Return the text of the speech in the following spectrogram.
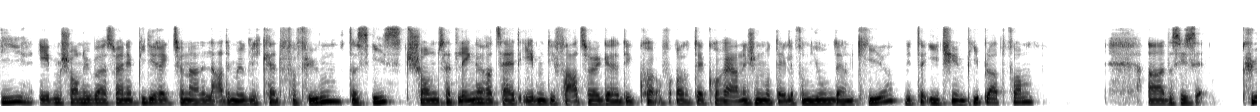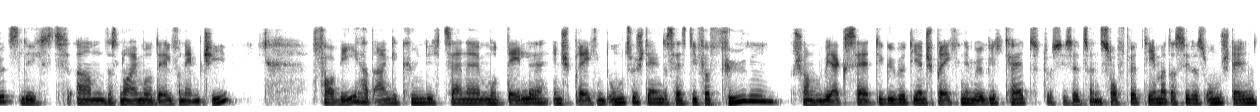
die eben schon über so eine bidirektionale Lademöglichkeit verfügen. Das ist schon seit längerer Zeit eben die Fahrzeuge die, der koreanischen Modelle von Hyundai und Kia mit der eGMP-Plattform. Äh, das ist kürzlichst ähm, das neue Modell von MG. VW hat angekündigt, seine Modelle entsprechend umzustellen. Das heißt, die verfügen schon werkseitig über die entsprechende Möglichkeit. Das ist jetzt ein Software-Thema, dass sie das umstellen,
